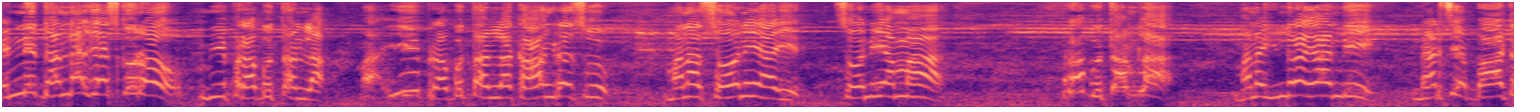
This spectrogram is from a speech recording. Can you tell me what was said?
ఎన్ని దందాలు చేసుకోరు మీ ప్రభుత్వంలో. ఈ ప్రభుత్వంలో కాంగ్రెస్ మన సోనియా సోనియమ్మ ప్రభుత్వంలో మన ఇందిరాగాంధీ నడిచే బాట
